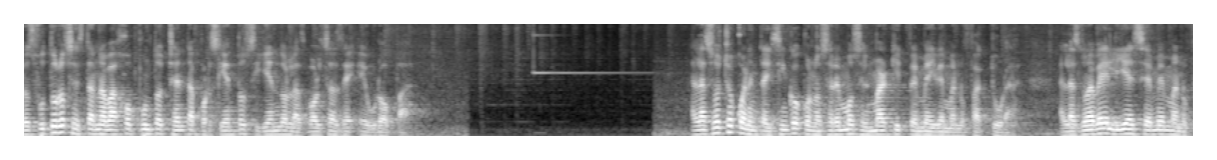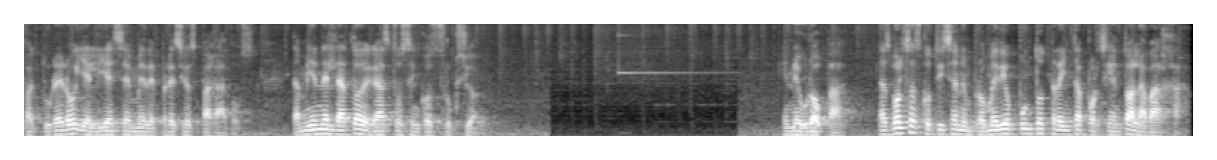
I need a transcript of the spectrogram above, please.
los futuros están abajo 0.80% siguiendo las bolsas de Europa. A las 8.45 conoceremos el Market PMI de manufactura. A las 9 el ISM manufacturero y el ISM de precios pagados. También el dato de gastos en construcción. En Europa, las bolsas cotizan en promedio 0.30% a la baja.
